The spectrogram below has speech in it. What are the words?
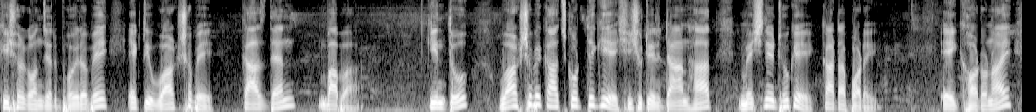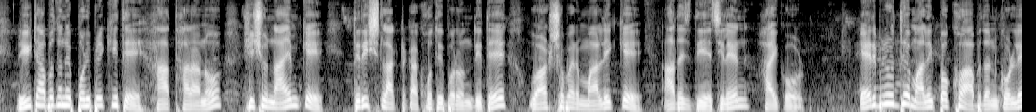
কিশোরগঞ্জের ভৈরবে একটি ওয়ার্কশপে কাজ দেন বাবা। কিন্তু ওয়ার্কশপে কাজ করতে গিয়ে শিশুটির ডান হাত মেশিনে ঢুকে কাটা পড়ে। এই ঘটনায় রিট আবেদনের পরিপ্রেক্ষিতে হাত হারানো শিশু নাইমকে তিরিশ লাখ টাকা ক্ষতিপূরণ দিতে ওয়ার্কশপের মালিককে আদেশ দিয়েছিলেন হাইকোর্ট। এর বিরুদ্ধে মালিকপক্ষ আবেদন করলে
